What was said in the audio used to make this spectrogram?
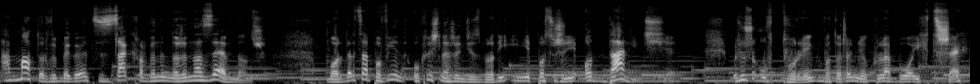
amator wybiegający z zakrwawionym nożem na zewnątrz. Morderca powinien ukryć narzędzie zbrodni i niepostrzeżenie oddalić się. Już ów Turing w otoczeniu króla było ich trzech,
